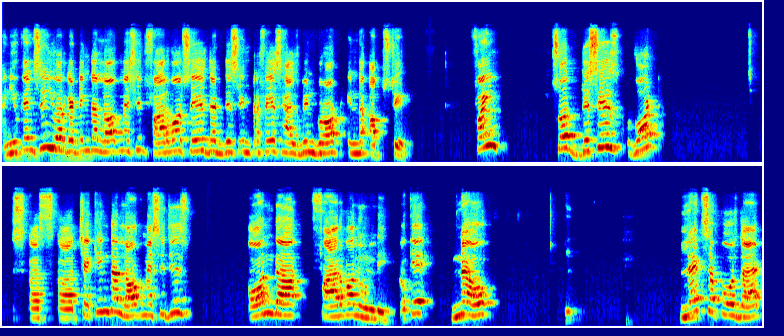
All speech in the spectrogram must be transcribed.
And you can see you are getting the log message. Firewall says that this interface has been brought in the upstate. Fine. So this is what uh, uh, checking the log messages on the firewall only. Okay. Now, let's suppose that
